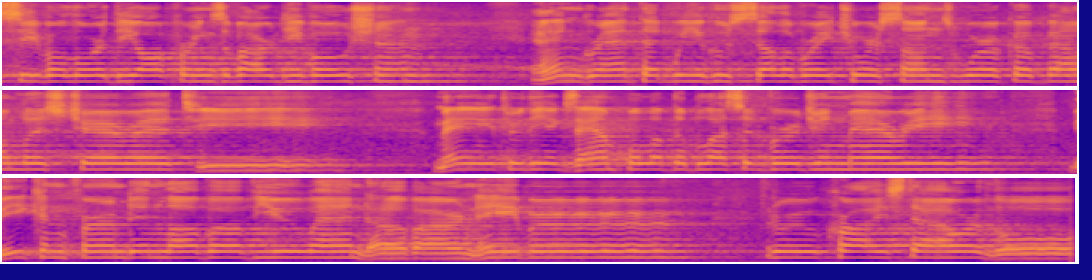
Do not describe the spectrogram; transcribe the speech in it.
Receive, O Lord, the offerings of our devotion, and grant that we who celebrate your Son's work of boundless charity may, through the example of the Blessed Virgin Mary, be confirmed in love of you and of our neighbor, through Christ our Lord.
